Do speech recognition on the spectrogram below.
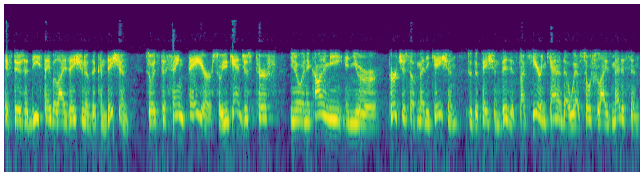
if there's a destabilization of the condition. So it's the same payer. So you can't just turf, you know, an economy in your purchase of medication to the patient visits. Like here in Canada, we have socialized medicine.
